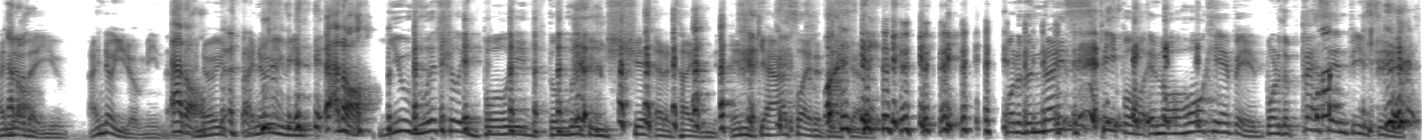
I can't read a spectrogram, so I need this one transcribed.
I know all. that you. I know you don't mean that. At I all. know. You, I know you mean. at all. You literally bullied the living shit out of Titan and gaslighted that guy. One of the nicest people in the whole campaign. One of the best NPCs.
